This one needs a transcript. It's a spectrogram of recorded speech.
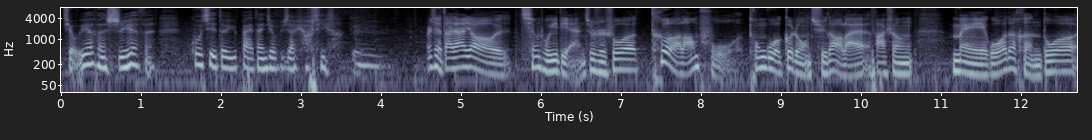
九月份、十月份。估计对于拜登就比较有利了。对，而且大家要清楚一点，就是说特朗普通过各种渠道来发声，美国的很多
